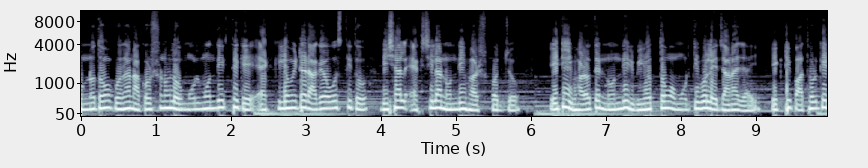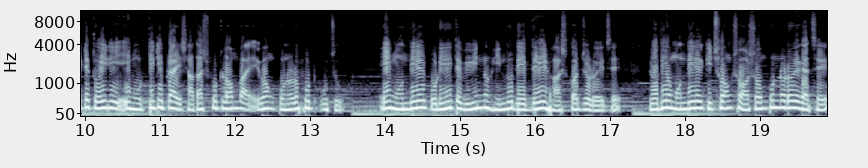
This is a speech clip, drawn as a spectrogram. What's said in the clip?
অন্যতম প্রধান আকর্ষণ হল মূল মন্দির থেকে এক কিলোমিটার আগে অবস্থিত বিশাল একশিলা নন্দী ভাস্কর্য। এটি ভারতের নন্দীর বৃহত্তম মূর্তি বলে জানা যায়। একটি পাথর কেটে তৈরি এই মূর্তিটি প্রায় সাতাশ ফুট লম্বা এবং পনেরো ফুট উঁচু। এই মন্দিরের পরিধিতে বিভিন্ন হিন্দু দেবদেবীর ভাস্কর্য রয়েছে। যদিও মন্দিরের কিছু অংশ অসম্পূর্ণ রয়ে গেছে,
